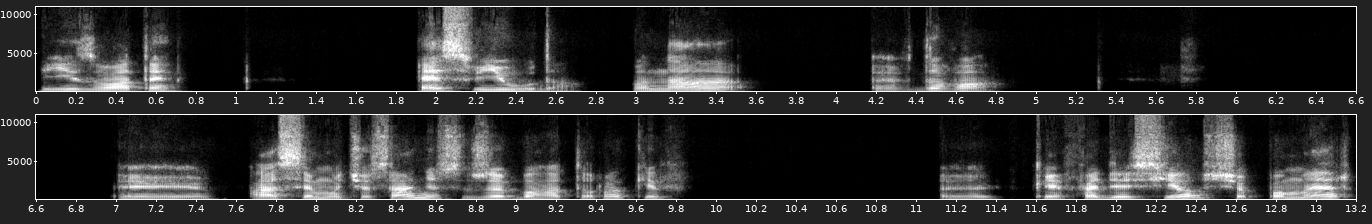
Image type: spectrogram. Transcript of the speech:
її звати, Ес В'юда, вона е, вдова. Е, muchos años, вже багато років, е, que falleció, що помер,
